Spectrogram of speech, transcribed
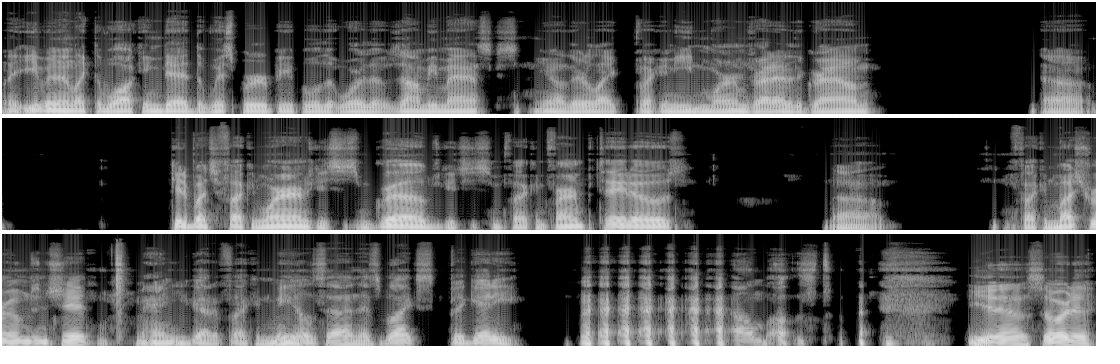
like even in like the walking dead the whisperer people that wore those zombie masks you know they're like fucking eating worms right out of the ground. Uh get a bunch of fucking worms get you some grubs get you some fucking fern potatoes. Uh fucking mushrooms and shit. Man, you got a fucking meal, son. That's like spaghetti. Almost. you know, sort of.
